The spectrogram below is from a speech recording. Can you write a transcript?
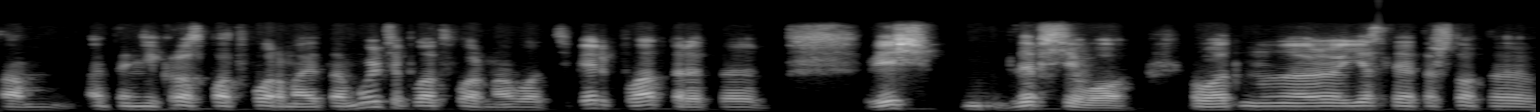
там это не кросс-платформа, это мультиплатформа. Вот теперь Flutter это вещь для всего. Вот, если это что-то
